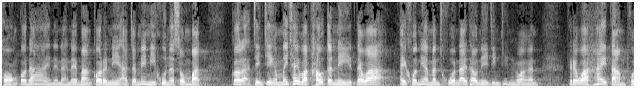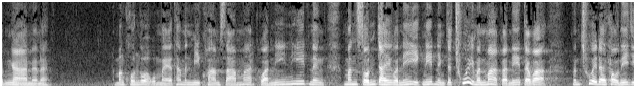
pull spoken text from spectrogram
ของก็ได้เนี่ยนะในบางกรณีอาจจะไม่มีคุณสมบัติ ก็จริงๆไม่ใช่ว่าเขาตนี แต่ว่าไอคนเนี้ยมันควรได้เท่านี้จริงๆเขาว่างั้นเรียกว่าให้ตามผลงานเนี่ยนะบางคนก็บอกว่าแหมถ้ามันมีความสามารถกว่านี้นิดหนึ่งมันสนใจกว่านี้อีกนิดหนึ่งจะช่วยมันมากกว่านี้ แต่ว่ามันช่วยได้เท่านี้จ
